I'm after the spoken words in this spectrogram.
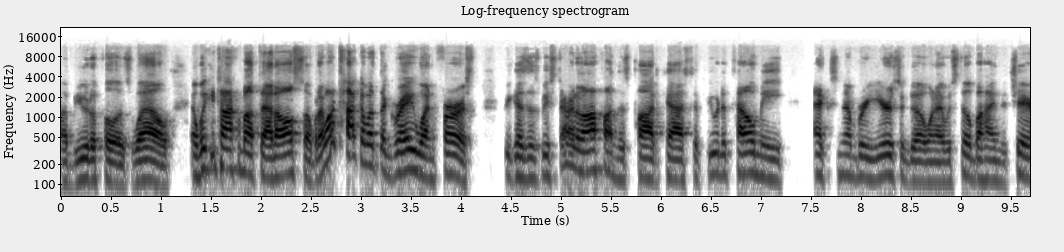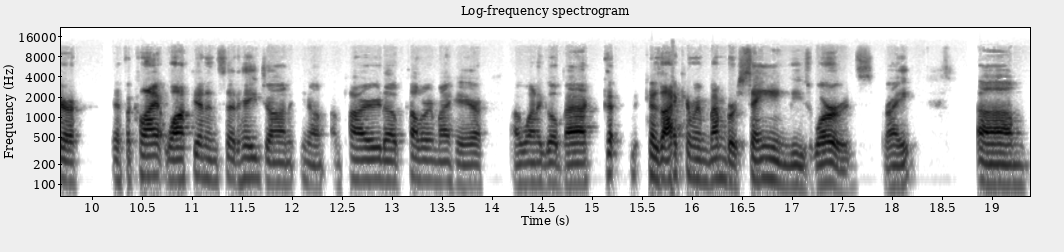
a beautiful as well. And we can talk about that also. But I want to talk about the gray one first, because as we started off on this podcast, if you were to tell me X number of years ago when I was still behind the chair, if a client walked in and said, "Hey, John, you know, I'm tired of coloring my hair. I want to go back," because I can remember saying these words, right? Um,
